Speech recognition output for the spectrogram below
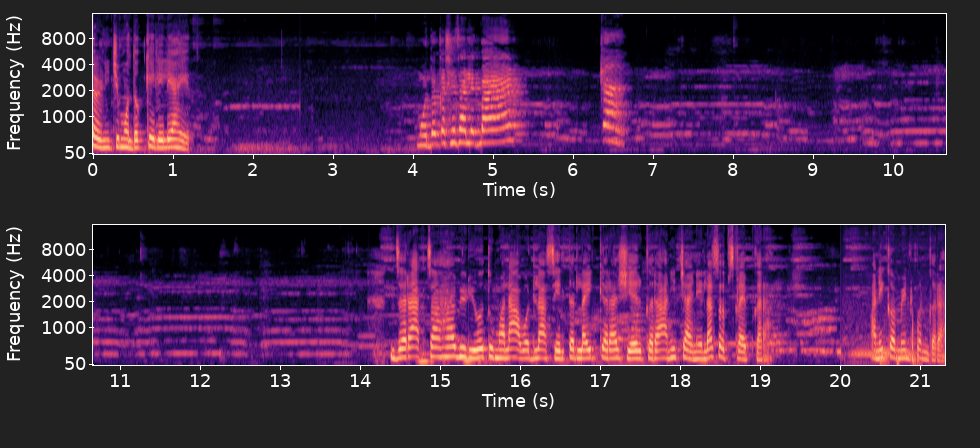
तळणीचे मोदक केलेले आहेत. मोदक कसे झालेत बाळ? जर आजचा हा व्हिडिओ तुम्हाला आवडला असेल तर लाईक करा शेअर करा आणि चॅनेलला सबस्क्राईब करा. आणि कमेंट पण करा.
